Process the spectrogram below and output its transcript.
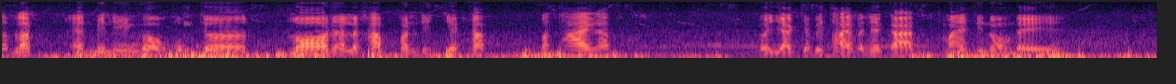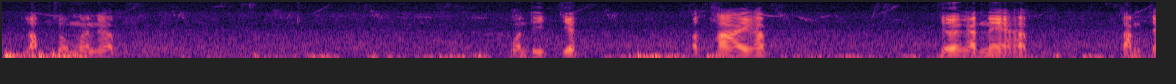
สำหรับแอดมินเองก็คงจะรอนั่นแหละครับ วันที่เจ็ดครับปัดท้ายครับ ก็อยากจะไปถ่ายบรรยากาศมาให้พี่น้องได้รับชมกันครับ วันที่เจ็ดปัดท้ายครับ เจอกันแน่ครับ ตั้งใจ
